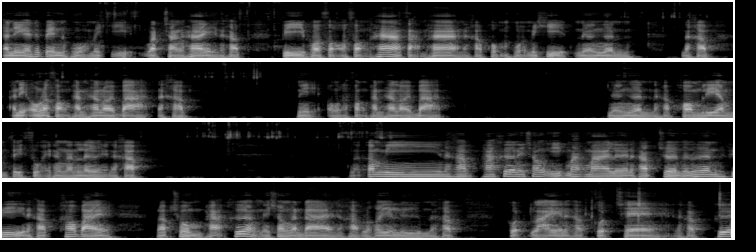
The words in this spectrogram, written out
อันนี้ก็จะเป็นหัวไม่ขีดวัดช้างให้นะครับ ปีพศสองห้าสามห้านะครับ ผมหัวไม่ขีดเนื้อเงินนะครับ อันนี้องค์ละสองพันห้าร้อยบาทนะครับ นี่องค์ละสองพันห้าร้อยบาท เนื้อเงินนะครับ พร้อมเลี่ยมสวยๆทั้งนั้นเลยนะครับ แล้วก็มีนะครับพระเครื่องในช่องอีกมากมายเลยนะครับ เชิญเพื่อนๆพี่ๆนะครับ เข้าไปรับชมพระเครื่องในช่องกันได้นะครับ แล้วก็อย่าลืมนะครับ กดไลค์นะครับ กดแชร์นะครับ เพื่อ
